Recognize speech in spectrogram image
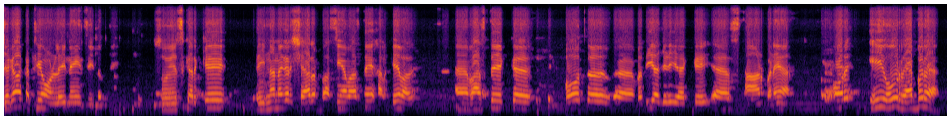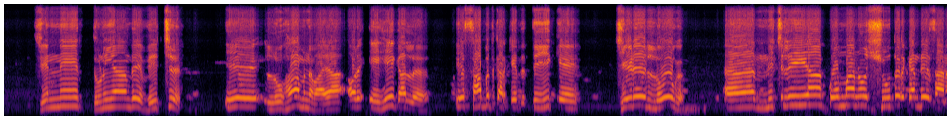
ਜਗ੍ਹਾ ਇਕੱਠੀ ਹੋਣ ਲਈ ਨਹੀਂ ਸੀ ਲੱਭਦੀ। ਸੋ ਇਸ ਕਰਕੇ ਦੀਨਾਨਗਰ ਸ਼ਹਿਰ ਵਾਸੀਆਂ ਵਾਸਤੇ ਹਲਕੇ ਵਾਸਤੇ ਇੱਕ ਬਹੁਤ ਵਧੀਆ ਜਿਹੜੀ ਹੈ ਕਿ ਸਥਾਨ ਬਣਿਆ। ਔਰ ਇਹ ਉਹ ਰੈਬਰ ਹੈ ਜਿਨੇ ਦੁਨੀਆ ਦੇ ਵਿੱਚ ਇਹ ਲੋਹਾ ਮਨਵਾਇਆ ਔਰ ਇਹ ਗੱਲ ਇਹ ਸਾਬਤ ਕਰਕੇ ਦਿੱਤੀ ਕਿ ਜਿਹੜੇ ਲੋਕ ਨਿਚਲੀਆਂ ਕੌਮਾਂ ਨੂੰ ਸ਼ੂਦਰ ਕਹਿੰਦੇ ਸਨ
